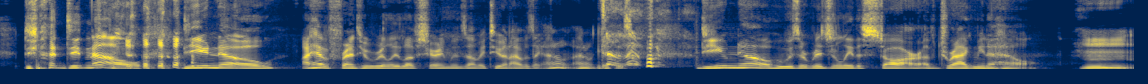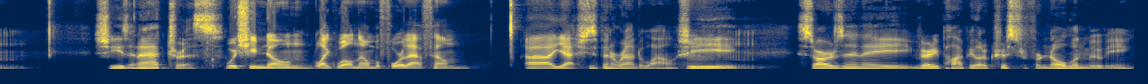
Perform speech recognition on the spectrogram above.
Did, did no? do you know? I have a friend who really loves Sheri Moon Zombie too, and I was like, I don't, I don't get this. do you know who was originally the star of Drag Me to Hell? Hmm. She's an actress. Was she known, like well known before that film? Uh, yeah, she's been around a while. She stars in a very popular Christopher Nolan movie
